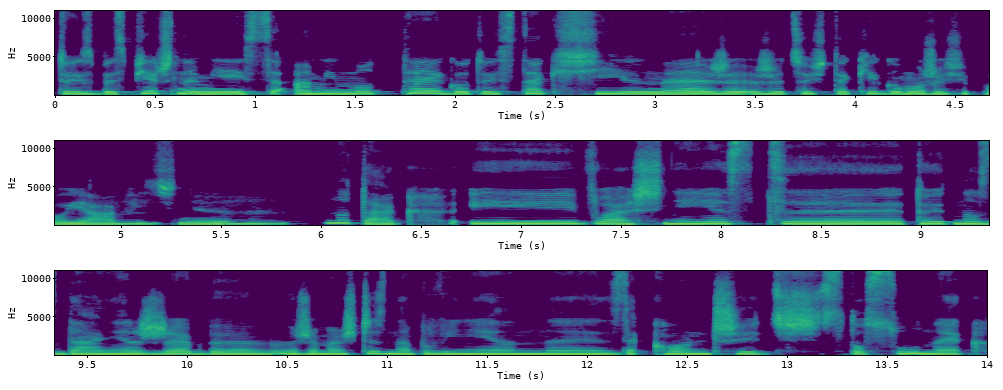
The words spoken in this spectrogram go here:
to jest bezpieczne miejsce, a mimo tego to jest tak silne, że, że coś takiego może się pojawić, mm. nie? Mhm. No tak. I właśnie jest y, to jedno zdanie, żeby, że mężczyzna powinien y, zakończyć stosunek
